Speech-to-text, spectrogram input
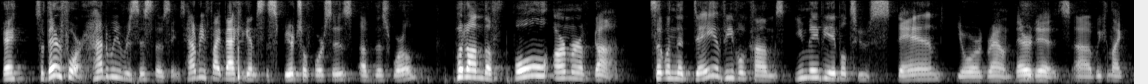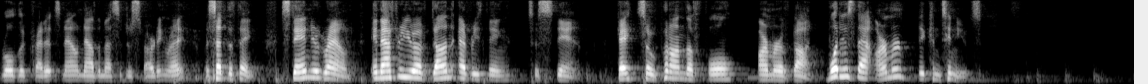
Okay? So, therefore, how do we resist those things? How do we fight back against the spiritual forces of this world? Put on the full armor of God so that when the day of evil comes, you may be able to stand your ground. There it is. Uh, we can like roll the credits now. Now the message is starting, right? I said the thing. Stand your ground. And after you have done everything, to stand. Okay, so put on the full armor of God. What is that armor? It continues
